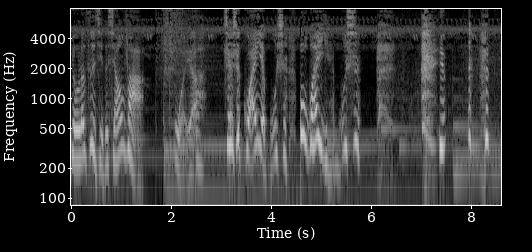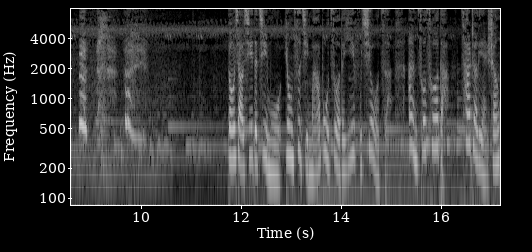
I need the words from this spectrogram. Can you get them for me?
有了自己的想法，我呀，真是管也不是，不管也不是。” 哎呀，哎呀！董小希的继母用自己麻布做的衣服袖子，暗搓搓的擦着脸上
